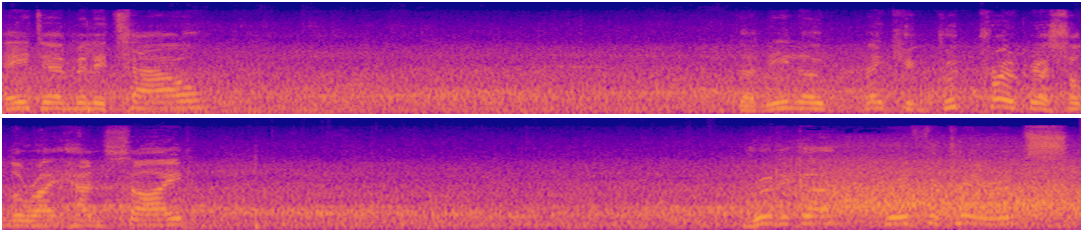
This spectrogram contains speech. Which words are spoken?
Eder Militao. Danilo making good progress on the right-hand side. Rudiger with the clearance.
